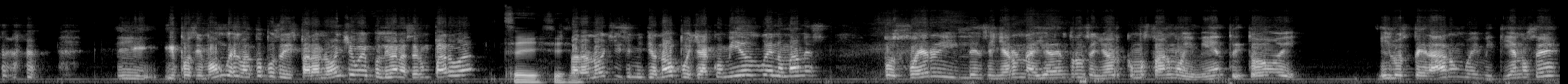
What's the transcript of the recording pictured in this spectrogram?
y, y pues Simón, güey, el vato pues se dispara al lonche, güey, pues le iban a hacer un paro, güey. Sí, sí, sí. Para lonche y se mi tío, no, pues ya comidos, güey, no mames. Pues fueron y le enseñaron ahí adentro un señor cómo estaba el movimiento y todo, y, y lo esperaron, güey, mi tía, no sé,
